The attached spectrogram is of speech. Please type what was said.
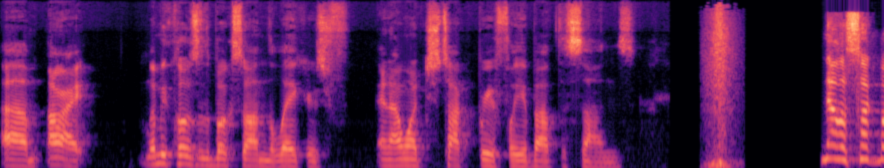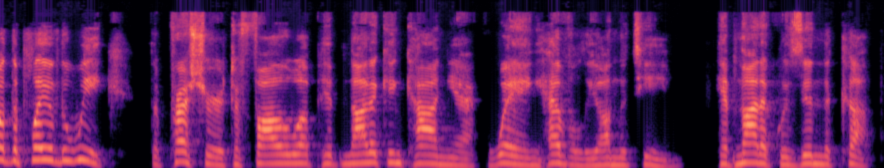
Um, all right, let me close the books on the Lakers, and I want to talk briefly about the Suns. Now let's talk about the play of the week. The pressure to follow up Hypnotic and Cognac weighing heavily on the team. Hypnotic was in the cup,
